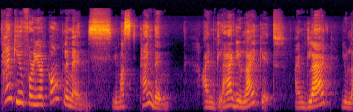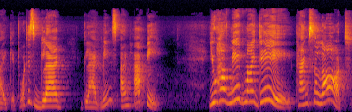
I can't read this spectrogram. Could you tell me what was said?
Thank you for your compliments. You must thank them. I'm glad you like it. I'm glad you like it. What is glad? Glad means I'm happy. You have made my day. Thanks a lot.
